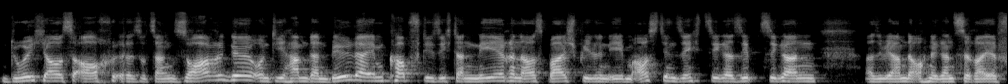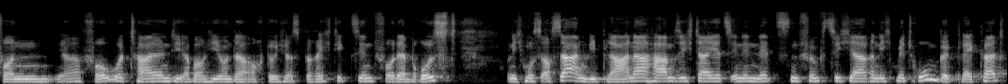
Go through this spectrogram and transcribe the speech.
durchaus auch äh, sozusagen Sorge und die haben dann Bilder im Kopf, die sich dann nähren aus Beispielen eben aus den 60er, 70ern. Also wir haben da auch eine ganze Reihe von ja, Vorurteilen, die aber hier und da auch durchaus berechtigt sind vor der Brust. Und ich muss auch sagen, die Planer haben sich da jetzt in den letzten 50 Jahren nicht mit Ruhm bekleckert,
